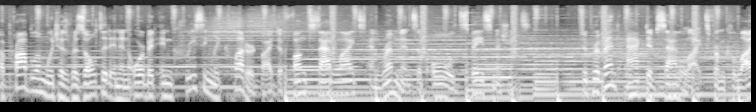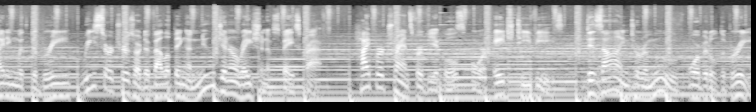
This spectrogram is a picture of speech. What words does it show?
a problem which has resulted in an orbit increasingly cluttered by defunct satellites and remnants of old space missions. To prevent active satellites from colliding with debris, researchers are developing a new generation of spacecraft, Hyper Transfer Vehicles, or HTVs, designed to remove orbital debris.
